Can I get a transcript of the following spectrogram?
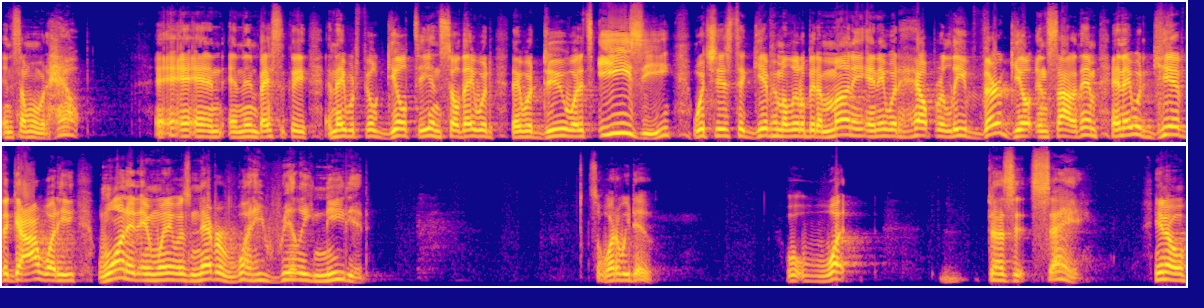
and someone would help. And, and then basically and they would feel guilty and so they would they would do what it's easy which is to give him a little bit of money and it would help relieve their guilt inside of them and they would give the guy what he wanted and when it was never what he really needed so what do we do what does it say you know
